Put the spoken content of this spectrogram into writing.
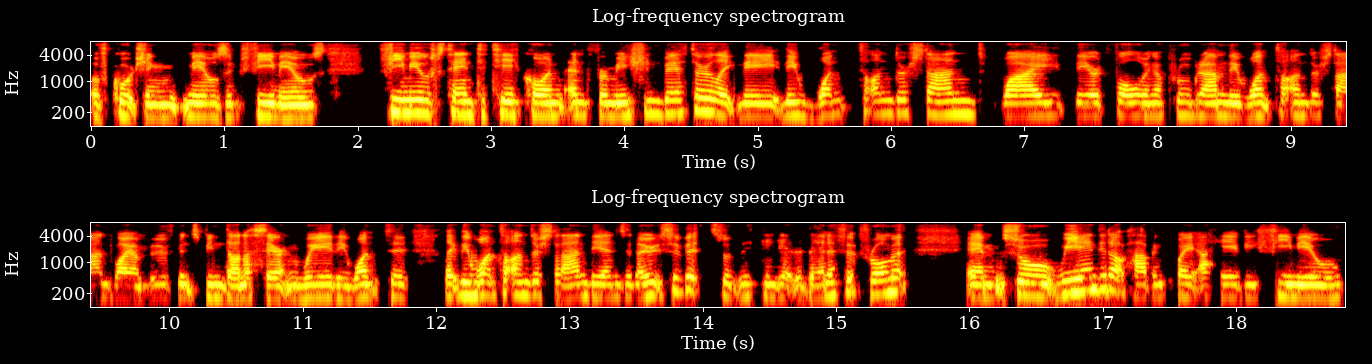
of coaching males and females, females tend to take on information better. Like they they want to understand why they are following a program. They want to understand why a movement's been done a certain way. They want to like they want to understand the ins and outs of it so they can get the benefit from it. Um, so we ended up having quite a heavy female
